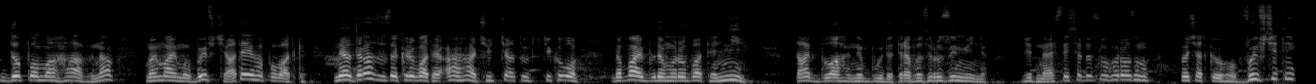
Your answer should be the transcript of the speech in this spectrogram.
допомагав нам. Ми маємо вивчати його повадки, не одразу закривати, ага, чуття тут втекло, давай будемо рубати. Ні. Так блага не буде. Треба з розуміння віднестися до свого розуму, спочатку його вивчити,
